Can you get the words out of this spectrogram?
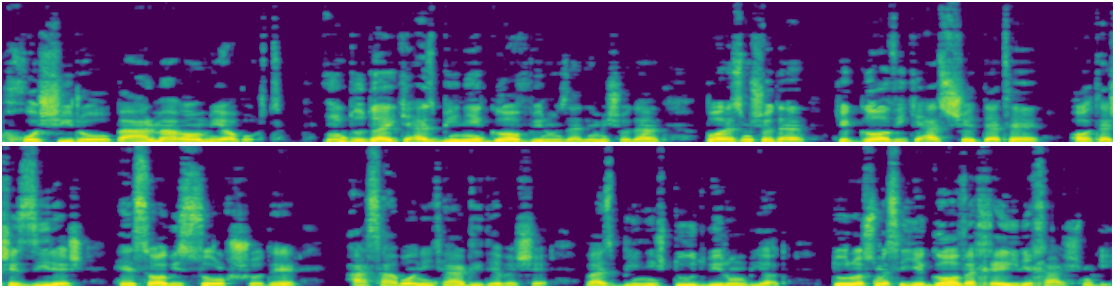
خوشی رو به ارمغان می آورد. این دودایی که از بینی گاو بیرون زده می شدن باعث می شدن که گاوی که از شدت آتش زیرش حسابی سرخ شده عصبانی تر دیده بشه و از بینیش دود بیرون بیاد. درست مثل یه گاو خیلی خشمگین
